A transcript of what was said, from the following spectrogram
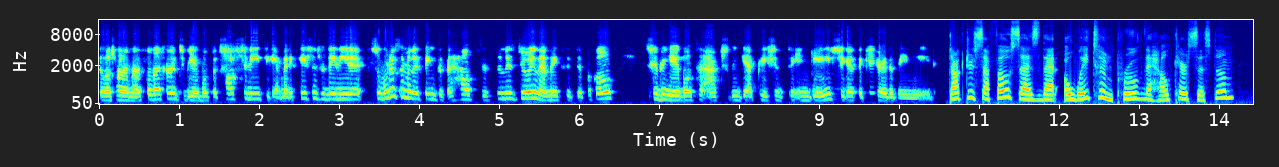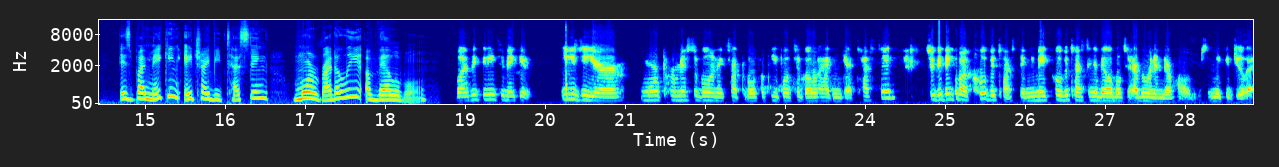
the electronic medical record, to be able to talk to me, to get medications when they need it. So, what are some of the things that the health system is doing that makes it difficult? to be able to actually get patients to engage to get the care that they need. Dr. Safo says that a way to improve the healthcare system is by making HIV testing more readily available. I think we need to make it easier, more permissible, and acceptable for people to go ahead and get tested. So if you think about COVID testing, we made COVID testing available to everyone in their homes and they could do it.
